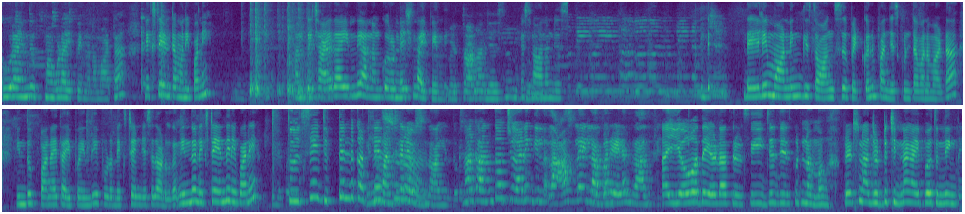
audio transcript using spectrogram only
కూర అయింది ఉప్మా కూడా అయిపోయింది అనమాట నెక్స్ట్ ఏంటమ్మా నీ పని? అంతే చాయ్ తాగింది అన్నం కూర వండేసింది అయిపోయింది. స్నానం చేసి డైలీ మార్నింగ్ సాంగ్స్ పెట్టుకొని పని చేసుకుంటాం అనమాట ఇందు పని అయితే అయిపోయింది. ఇప్పుడు నెక్స్ట్ టైం చేసేది అడుగుదాం. ఇందు నెక్స్ట్ ఏంది నీ పని? తులసి జుట్టు ఎందుకు అట్లే మంచిగానే వస్తుంది. ఆగిందు నాకు అంత వచ్చు కానీ లాస్ట్లో ఇలా వేయడం రాదు. అయ్యో దేవుడా తులసి ఇజ్జత్ తీసుకుంటున్నామా ఫ్రెండ్స్ నా జుట్టు చిన్నగా అయిపోతుంది. ఇంకా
